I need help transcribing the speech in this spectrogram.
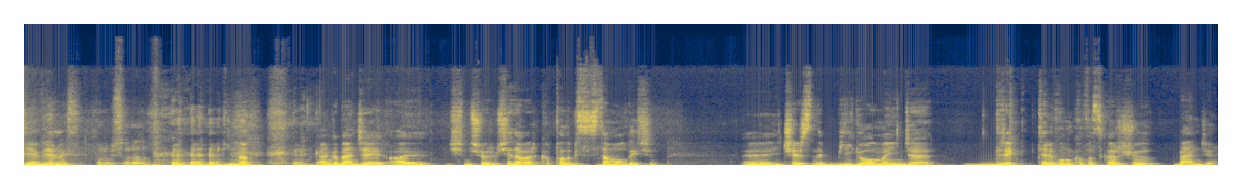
Diyebilir miyiz? Bunu bir soralım. Bilmem. Kanka bence ay, şimdi şöyle bir şey de var. Kapalı bir sistem olduğu için e, içerisinde bir bilgi olmayınca direkt telefonun kafası karışıyor bence.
